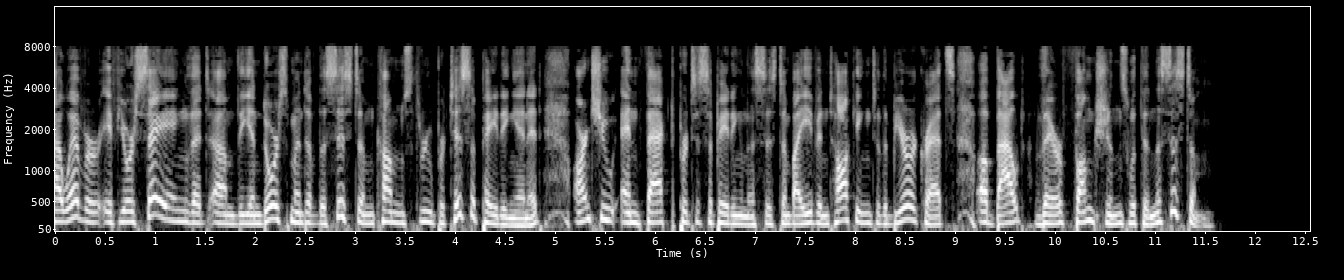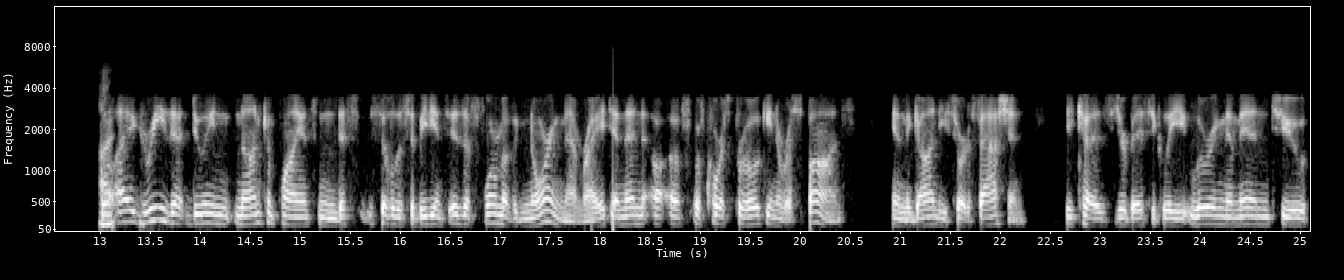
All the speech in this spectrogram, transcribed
However, if you're saying that um, the endorsement of the system comes through participating in it, aren't you in fact participating in the system by even talking to the bureaucrats about their functions within the system? Well, I, agree that doing noncompliance and dis- civil disobedience is a form of ignoring them, right? And then, uh, of, of course, provoking a response in the Gandhi sort of fashion, because you're basically luring them in to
